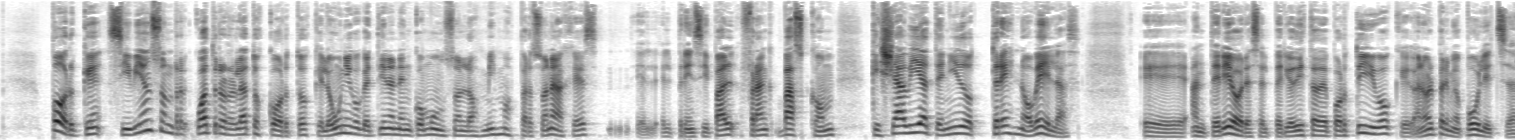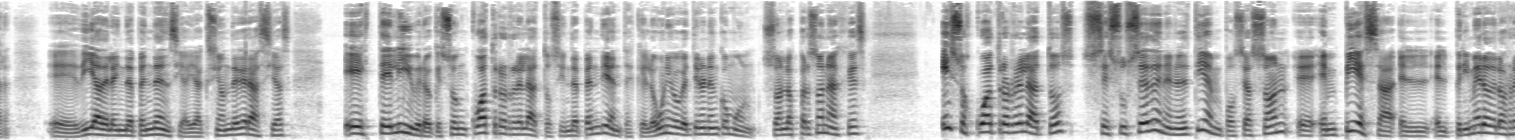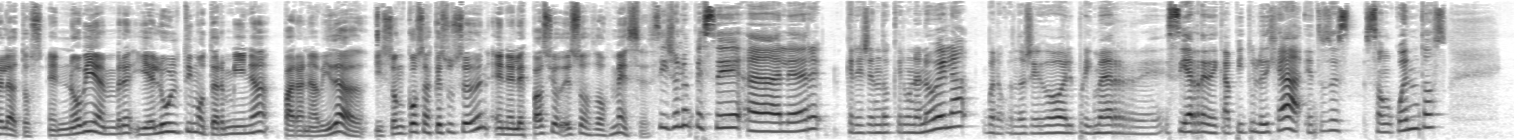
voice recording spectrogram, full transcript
Porque, si bien son cuatro relatos cortos, que lo único que tienen en común son los mismos personajes, el, el principal, Frank Bascom, que ya había tenido tres novelas eh, anteriores, El periodista deportivo, que ganó el premio Pulitzer, eh, Día de la Independencia y Acción de Gracias, este libro, que son cuatro relatos independientes, que lo único que tienen en común son los personajes, esos cuatro relatos se suceden en el tiempo, o sea, son eh, empieza el, el primero de los relatos en noviembre y el último termina para Navidad, y son cosas que suceden en el espacio de esos dos meses. Sí, yo lo empecé a leer creyendo que era una novela. Bueno, cuando llegó el primer eh, cierre de capítulo dije, ah, entonces son cuentos.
